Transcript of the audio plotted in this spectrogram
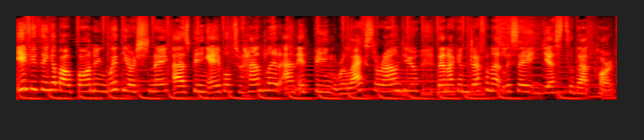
If you think about bonding with your snake as being able to handle it and it being relaxed around you, then I can definitely say yes to that part.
